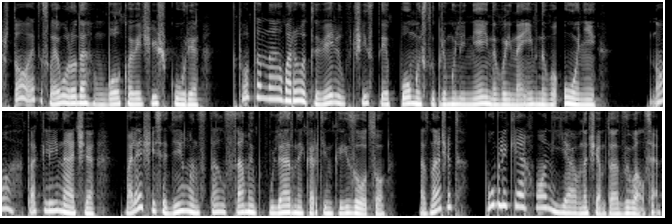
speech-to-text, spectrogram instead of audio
что это своего рода волк в овечьей шкуре, кто-то, наоборот, верил в чистые помыслы прямолинейного и наивного они. Но, так или иначе, – Молящийся демон стал самой популярной картинкой из Оцу, а значит, публике он явно чем-то отзывался.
